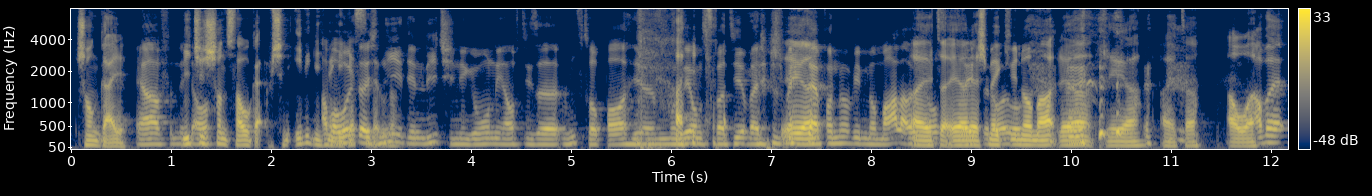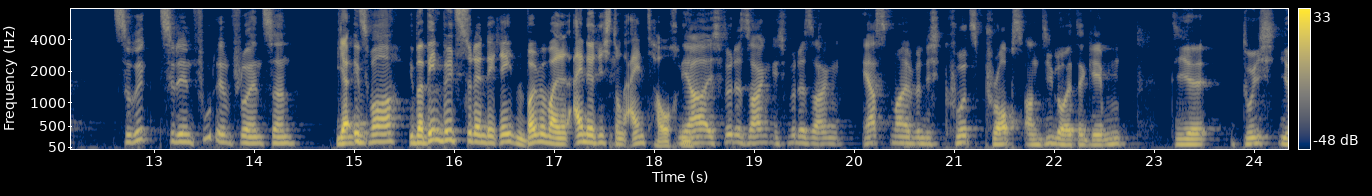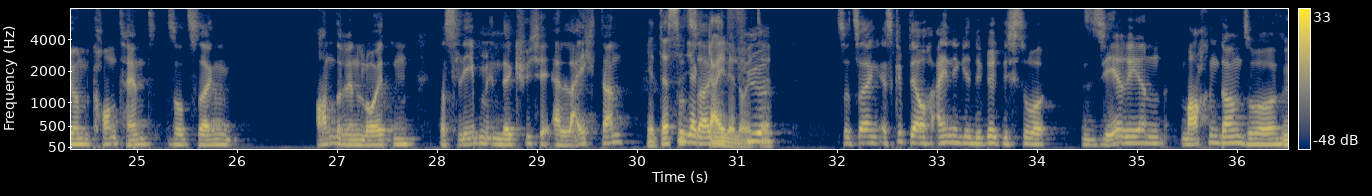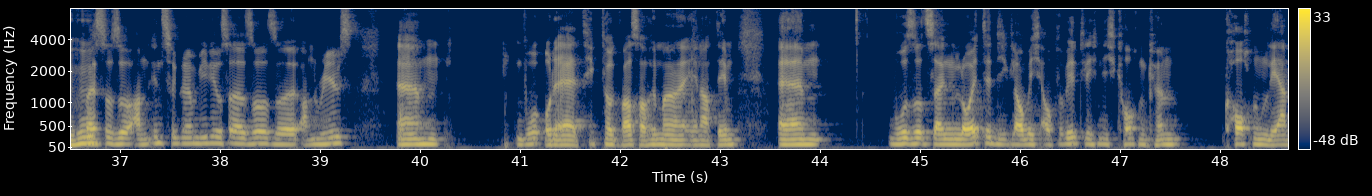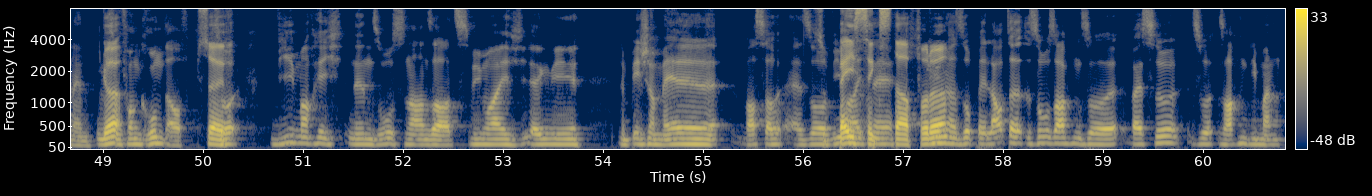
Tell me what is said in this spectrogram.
Schon geil. Ja, finde ich Litchi ist schon saugeil. Hab ich schon ewig nicht Aber mehr holt gegessen. euch oder nie so. den Litchi Negroni auf dieser Rooftop-Bar hier im Museumsquartier, weil der schmeckt Ja, einfach nur wie ein normaler. Alter, ja, der 16 schmeckt wie Euro. normal. Ja, ja, Alter. Aua. Aber zurück zu den Food-Influencern. Ja, Und üb zwar, über wen willst du denn reden? Wollen wir mal in eine Richtung eintauchen? ja, ich würde sagen, ich würde sagen, erstmal will ich kurz Props an die Leute geben, die durch ihren Content sozusagen anderen Leuten das Leben in der Küche erleichtern. Ja, das sind ja geile für- Leute. Sozusagen, es gibt ja auch einige, die wirklich so Serien machen dann, so, Mhm. weißt du, so an Instagram-Videos oder so, so an Reels, ähm, wo, oder TikTok, was auch immer, je nachdem, ähm, wo sozusagen Leute, die, glaube ich, auch wirklich nicht kochen können, kochen lernen. Ja. So von Grund auf. So, wie mache ich einen Soßenansatz? Wie mache ich irgendwie eine Bechamel? Was auch, also, So wie mache ich Basic eine- Stuff, oder? Hühnersuppe, lauter so Sachen, so, weißt du, so Sachen, die man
